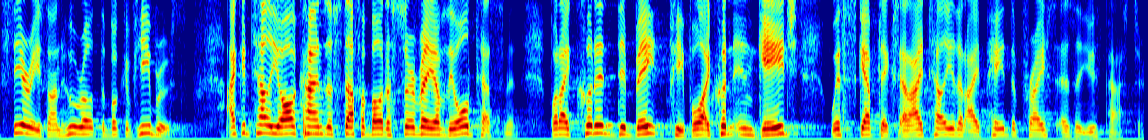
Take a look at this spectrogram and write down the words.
theories on who wrote the book of Hebrews. I could tell you all kinds of stuff about a survey of the Old Testament, but I couldn't debate people. I couldn't engage with skeptics. And I tell you that I paid the price as a youth pastor.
